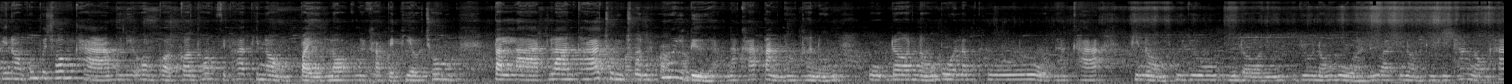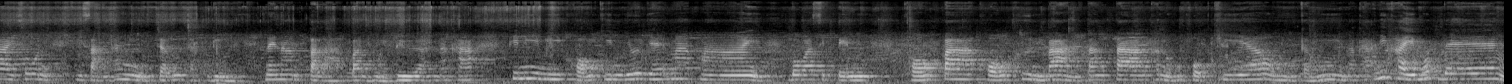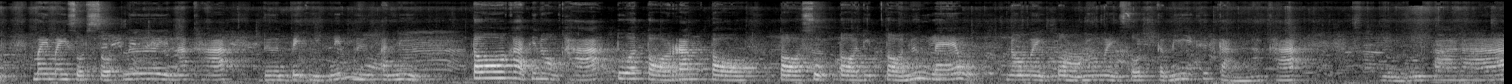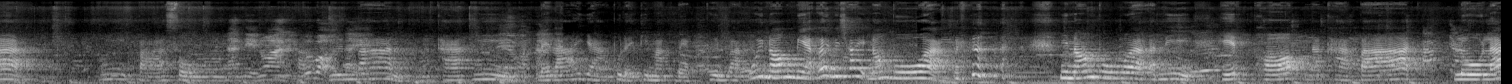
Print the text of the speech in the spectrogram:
พี่น้องคุณผู้ชมค่ะมือนี้อมกอดก่อนท่องสิพาพี่น้องไปเลาะนะคะ ไปเที่ยวชม ตลาดลานค้าชุมชนห้วยเดือนะคะตั้งอยู่ถนน อุดรหนองบัวลำพูนะคะ พี่น้องผู้อยู่อุดรอยู่หนองบัวหรือว่าพี่น้องที่อยู่ทางหนองค่ายโซนอีสานทางนี้จะรู้จักดีในนามตลาดบ้านห้วยเดือนะคะ ที่นี่มีของกินเยอะแยะมากมายบว่าสิเป็นของปลาของพื้นบ้านต่างๆ ขนมขบเคี้ยวมีกะมี่นะคะนนี้ไข่มดแดงไม่ไม่สดสดๆเลยนะคะ เดินไปอีกนิดนึงอันนี้ต่อค่ะพี่น้องคะตัวต่อรังต่อต่อสุกต่อดิบต่อนึ่งแล้วหนอไม่ต้มหนอไม่สดกะมี่คือกันนะคะนี่มีปลาร้า นี่ปลาสมนั่นเดี๋ยวนอนผักก็บอกพื้นใส่บ้านนะคะนี่หลายๆอย่างผู้ใดที่มักแบบพื้นบ้านอุ้ยน้องเมียเอ้ยไม่ใช่น้องบัวมีน้องบัวอันนี้เห็ดเพาะนะคะปาดโลละ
